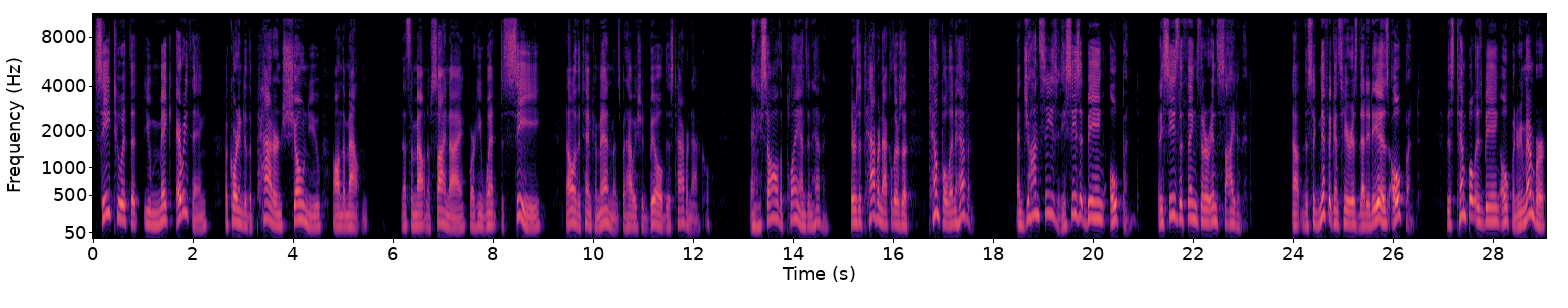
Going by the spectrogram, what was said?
see to it that you make everything according to the pattern shown you on the mountain. That's the mountain of Sinai, where he went to see not only the Ten Commandments, but how he should build this tabernacle. And he saw the plans in heaven. There's a tabernacle, there's a temple in heaven. And John sees it. He sees it being opened, and he sees the things that are inside of it. Now, the significance here is that it is opened. This temple is being opened. Remember,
